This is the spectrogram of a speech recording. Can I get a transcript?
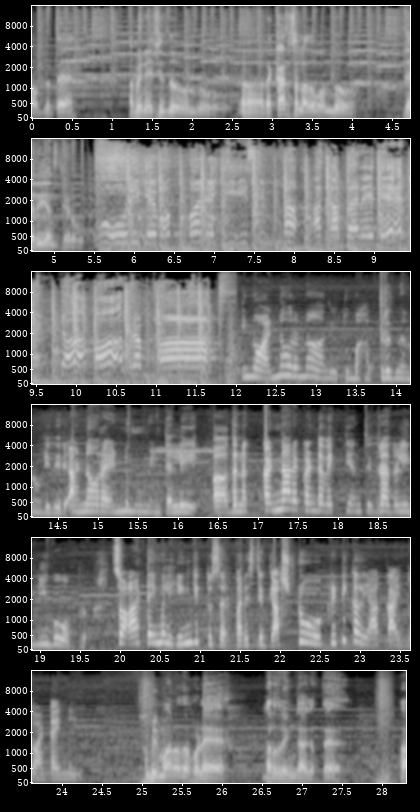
ಅವ್ರ ಜೊತೆ ಅಭಿನಯಿಸಿದ್ದು ಒಂದು ರೆಕಾರ್ಡ್ಸ್ ಅಲ್ಲಿ ಅದು ಒಂದು ಗರಿ ಅಂತ ಹೇಳ್ಬೋದು. ಊರಿಗೆ ಒಬ್ಬನೇ ಈ ಸಿಂಹ ಅಂತ ಬರೆದೇ ಬಿಟ್ಟ ಆ ಬ್ರಹ್ಮ. ಇನ್ನು ಅಣ್ಣವರನ್ನ ನೀವು ತುಂಬಾ ಹತ್ತಿರದಿಂದ ನೋಡಿದ್ದೀರಿ. ಅಣ್ಣವರ ಎಂಡ್ ಮೂಮೆಂಟ್ ಅಲ್ಲಿ ಅದನ್ನ ಕಣ್ಣಾರೆ ಕಂಡ ವ್ಯಕ್ತಿ ಅಂತಿದ್ರೆ ಅದರಲ್ಲಿ ನೀವು ಒಬ್ರು. ಸೊ ಆ ಟೈಮಲ್ಲಿ ಹೆಂಗಿತ್ತು ಸರ್ ಪರಿಸ್ಥಿತಿ? ಅಷ್ಟು ಕ್ರಿಟಿಕಲ್ ಯಾಕೆ ಆಯ್ತು ಆ ಟೈಮಲ್ಲಿ ಅಭಿಮಾನದ ಹೊಳೆ ಹರಿದ್ರೆ ಹೆಂಗಾಗತ್ತೆ? ಆ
